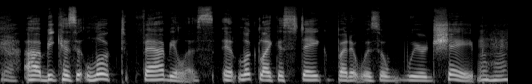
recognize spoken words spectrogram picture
Yeah. Uh, because it looked fabulous. It looked like a steak, but it was a weird shape. And, um,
